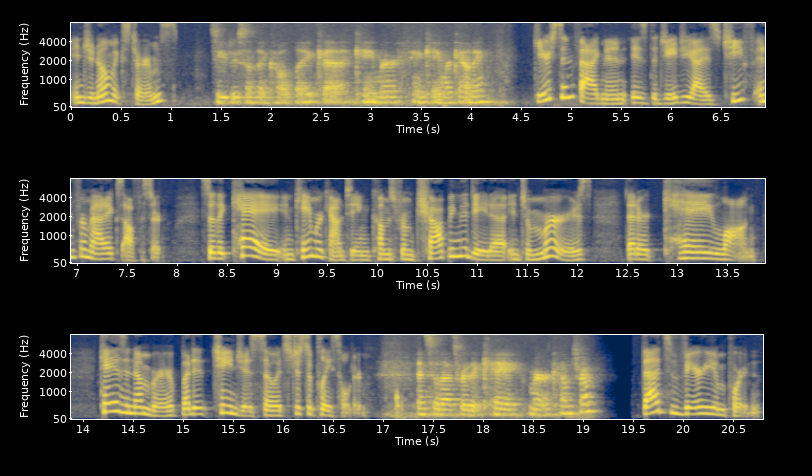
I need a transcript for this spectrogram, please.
in genomics terms, so you do something called like uh, K-mer and K-mer counting. Kirsten Fagnan is the JGI's chief informatics officer. So the K in K-mer counting comes from chopping the data into MERS that are K long. K is a number, but it changes, so it's just a placeholder. And so that's where the K MER comes from? That's very important.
